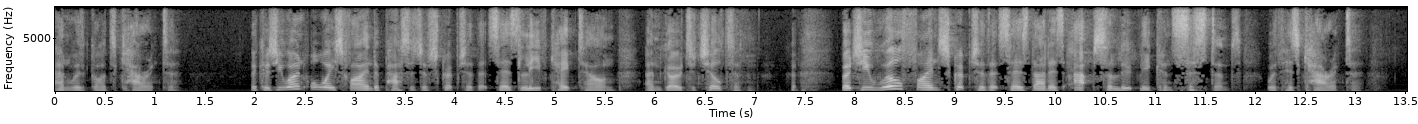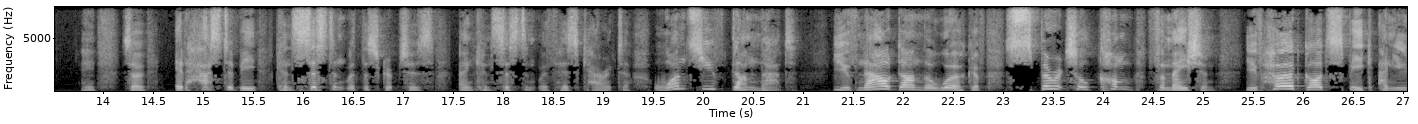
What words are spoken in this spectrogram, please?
and with God's character. Because you won't always find a passage of scripture that says, leave Cape Town and go to Chilton. but you will find scripture that says that is absolutely consistent with his character. Okay? So it has to be consistent with the scriptures and consistent with his character. Once you've done that, you've now done the work of spiritual confirmation. You've heard God speak and you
